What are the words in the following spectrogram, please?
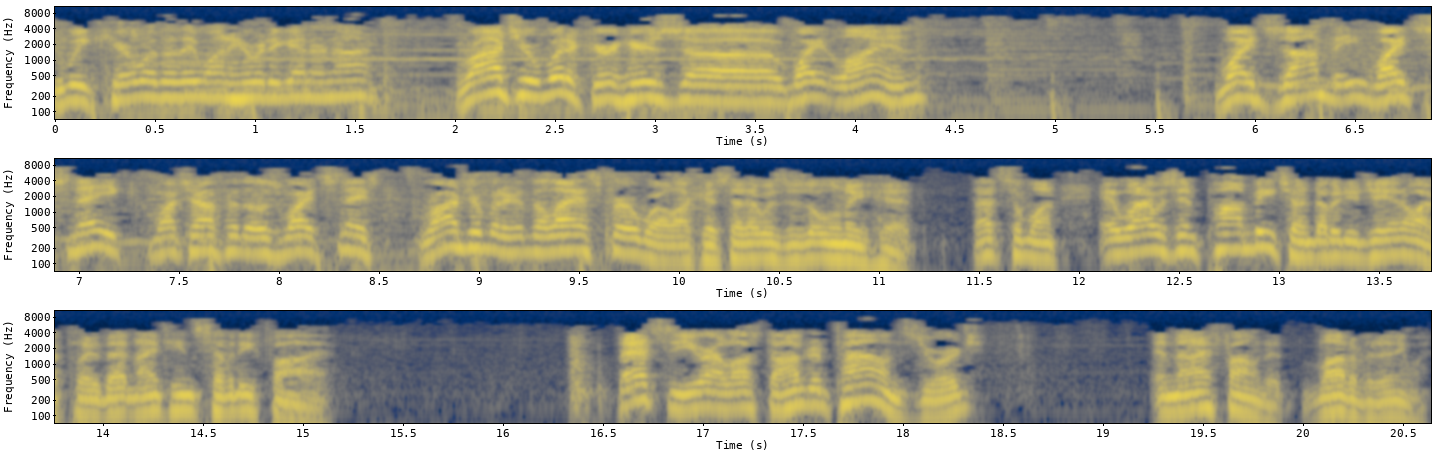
Do we care whether they want to hear it again or not? Roger Whittaker, here's uh, White Lion, White Zombie, White Snake. Watch out for those white snakes. Roger Whittaker, The Last Farewell, like I said, that was his only hit. That's the one. And when I was in Palm Beach on WJNO, I played that in 1975. That's the year I lost 100 pounds, George. And then I found it. A lot of it anyway.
